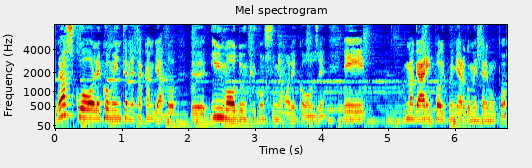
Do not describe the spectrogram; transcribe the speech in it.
la scuola, come internet ha cambiato eh, il modo in cui consumiamo le cose e magari poi quindi argomenteremo un po'.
